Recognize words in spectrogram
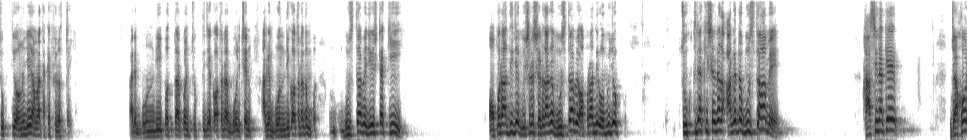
চুক্তি অনুযায়ী আমরা তাকে ফেরত চাই। আরে বন্দি প্রত্যার্পণ চুক্তি যে কথাটা বলছেন, আগে বন্দি কথাটা তো বুঝতে হবে জিনিসটা কি? অপরাধী যে বিষয়টা সেটা আগে বুঝতে হবে, অপরাধীর অভিযোগ, চুক্তিটা কি সেটা আগে তো বুঝতে হবে। হাসিনাকে যখন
